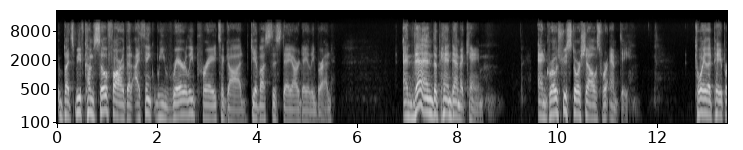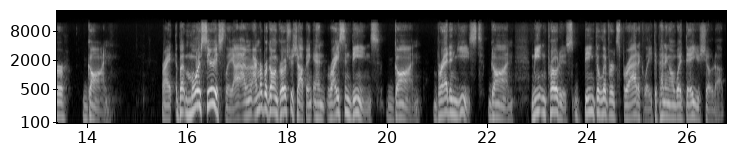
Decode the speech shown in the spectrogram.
but we've come so far that I think we rarely pray to God, give us this day our daily bread. And then the pandemic came and grocery store shelves were empty. Toilet paper gone. Right. But more seriously, I, I remember going grocery shopping and rice and beans gone, bread and yeast gone, meat and produce being delivered sporadically, depending on what day you showed up.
